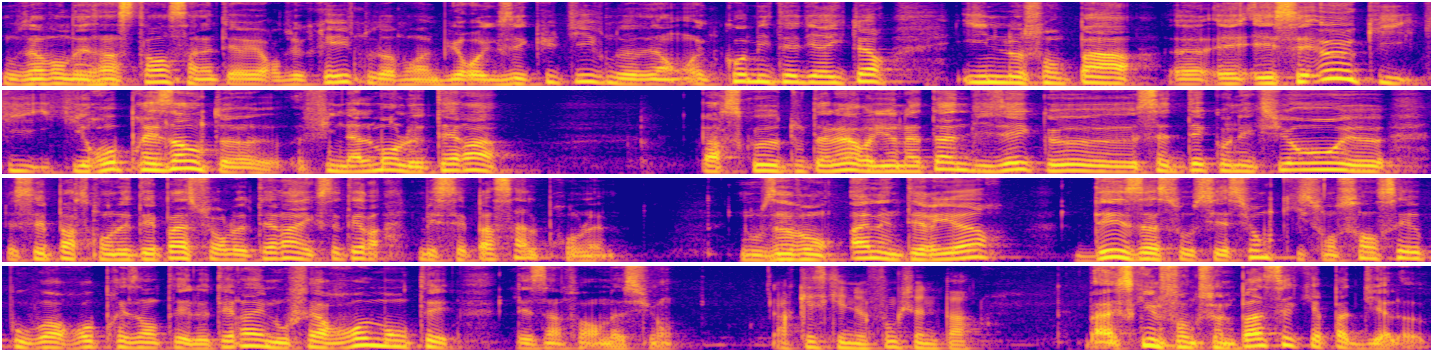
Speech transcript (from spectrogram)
Nous avons des instances à l'intérieur du CRIF, nous avons un bureau exécutif, nous avons un comité directeur. Ils ne sont pas, euh, et, c'est eux qui, représentent euh, finalement le terrain. Parce que tout à l'heure, Jonathan disait que cette déconnexion, c'est parce qu'on n'était pas sur le terrain, etc. Mais c'est pas ça le problème. Nous avons à l'intérieur des associations qui sont censées pouvoir représenter le terrain et nous faire remonter les informations. Alors qu'est-ce qui ne fonctionne pas? Bah, Ce qui ne fonctionne pas, c'est qu'il n'y a pas de dialogue.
